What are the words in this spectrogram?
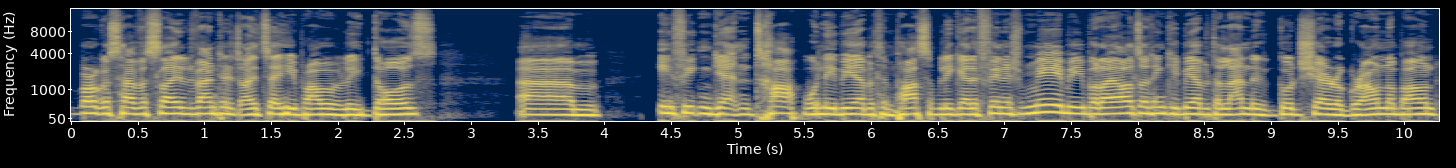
Burgos have a slight advantage? I'd say he probably does. Um, if he can get in top, will he be able to possibly get a finish? Maybe, but I also think he'll be able to land a good share of ground and pound.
